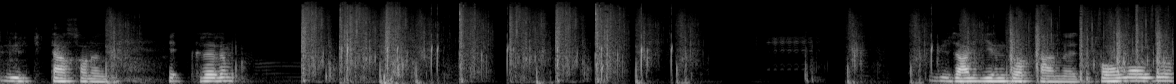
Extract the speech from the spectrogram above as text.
Büyüttükten sonra kırarım. Güzel 24 tane tohum oldu.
